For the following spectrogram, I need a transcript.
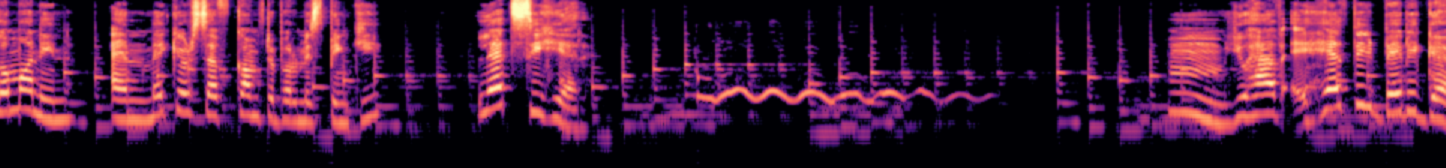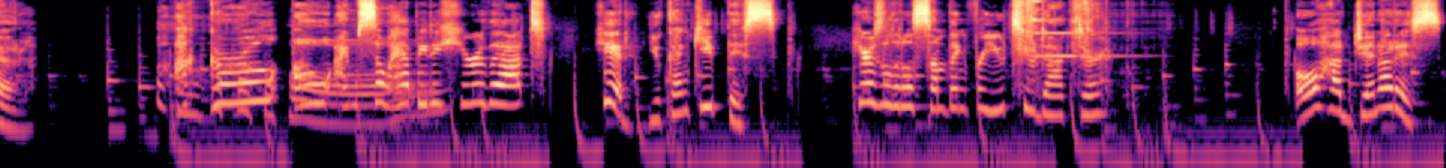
Come on in and make yourself comfortable, Miss Pinky. Let's see here. Hmm, you have a healthy baby girl. A girl? Oh, I'm so happy to hear that. Here, you can keep this. Here's a little something for you too, doctor. Oh, how generous.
